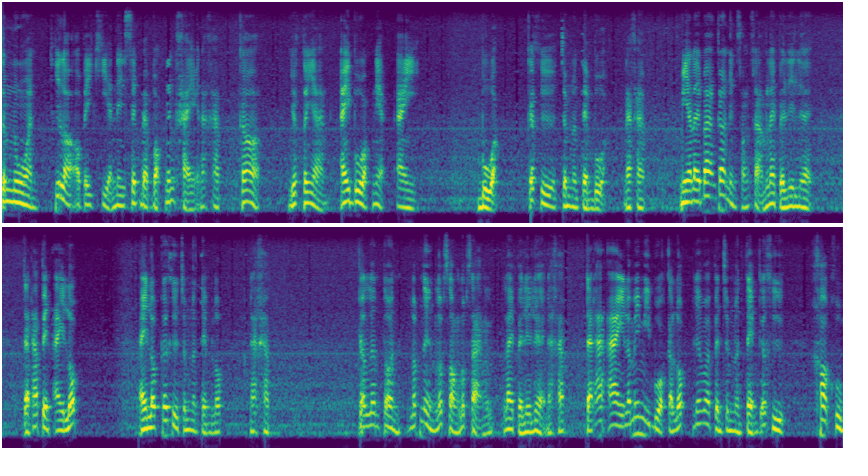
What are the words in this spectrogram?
จำนวนที่เราเอาไปเขียนในเซตแบบบอกเงื่อนไขนะครับ ก็ยกตัวอย่าง i บวกเนี่ย i บวก ก็คือจำนวนเต็มบวกนะครับ มีอะไรบ้างก็ 1 2 3 ไล่ไปเรื่อยๆ แต่ถ้าเป็น i ลบ i ลบก็คือจำนวนเต็มลบนะครับ ก็เริ่มต้นลบ1ลบ2ลบ3ไล่ไปเรื่อยๆนะครับ แต่ถ้า i แล้วไม่มีบวกกับลบ เรียกว่าเป็นจำนวนเต็มก็คือครอบคลุม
